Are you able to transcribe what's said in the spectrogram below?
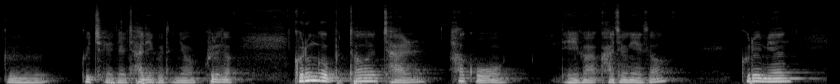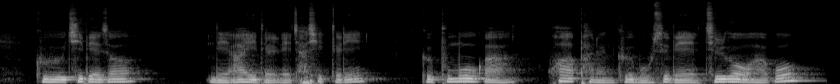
그 그쳐야 될 자리거든요. 그래서 그런 것부터 잘 하고 내가 가정에서 그러면 그 집에서 내 아이들, 내 자식들이 그 부모가 화합하는 그 모습에 즐거워하고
